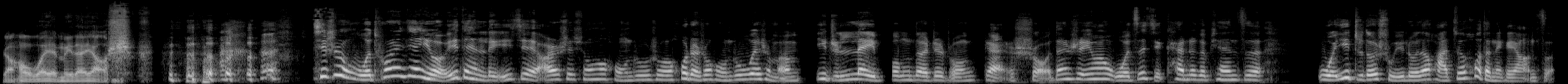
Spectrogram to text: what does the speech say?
然后我也没带钥匙。其实我突然间有一点理解二师兄和红珠说，或者说红珠为什么一直泪崩的这种感受，但是因为我自己看这个片子，我一直都属于刘德华最后的那个样子。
